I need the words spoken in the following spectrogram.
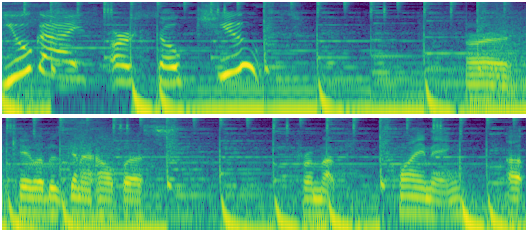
You guys are so cute. All right, Caleb is gonna help us from up climbing up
